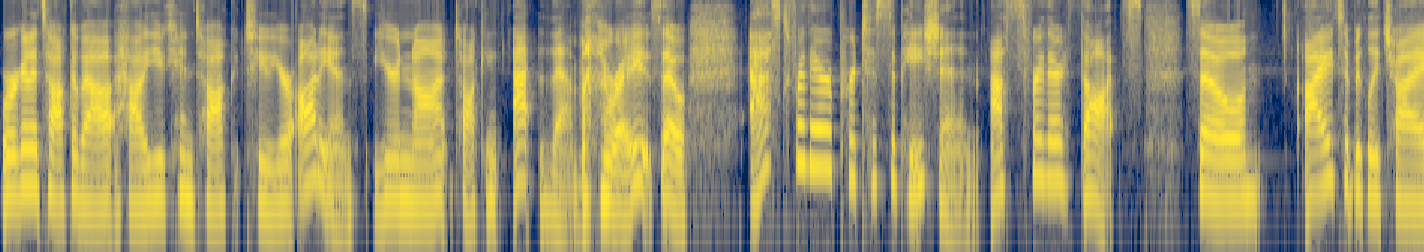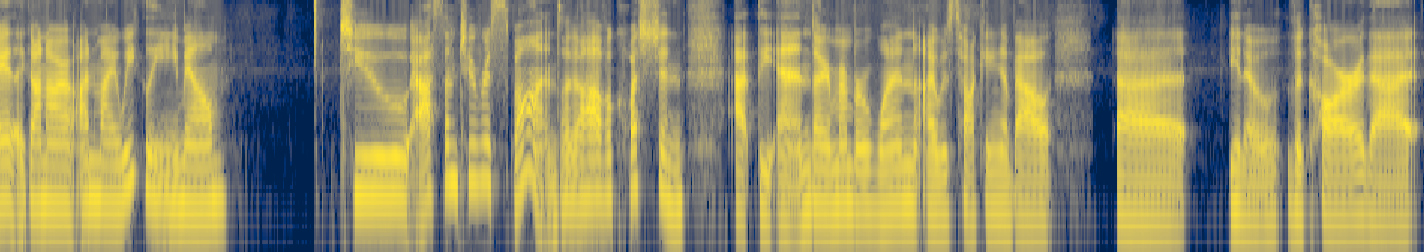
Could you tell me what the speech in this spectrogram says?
we're going to talk about how you can talk to your audience. You're not talking at them, right? So, ask for their participation, ask for their thoughts. So, I typically try, like on our on my weekly email, to ask them to respond. Like I'll have a question at the end. I remember when I was talking about, uh, you know, the car that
